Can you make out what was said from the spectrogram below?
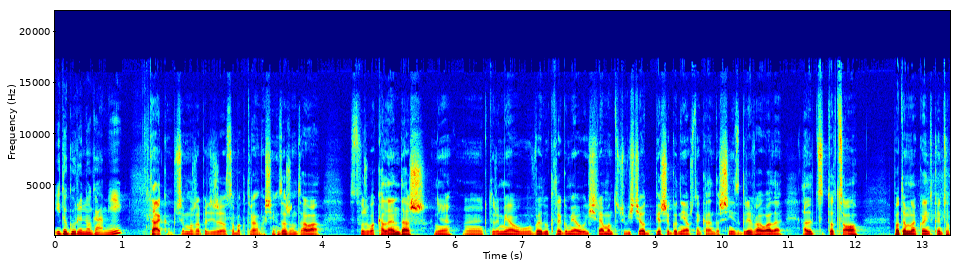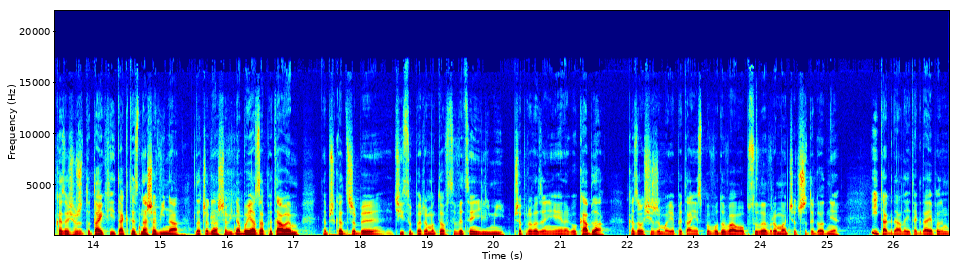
i do góry nogami. Tak, można powiedzieć, że osoba, która właśnie zarządzała, stworzyła kalendarz, nie? E, który miał, według którego miał iść remont. Oczywiście od pierwszego dnia już ten kalendarz się nie zgrywał, ale, ale to co? Potem na koniec końców okazało się, że to tak i tak to jest nasza wina. Dlaczego nasza wina? Bo ja zapytałem na przykład, żeby ci super remontowcy wycenili mi przeprowadzenie jednego kabla. Okazało się, że moje pytanie spowodowało obsuwę w remoncie 3 tygodnie i tak dalej, i tak dalej. Potem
